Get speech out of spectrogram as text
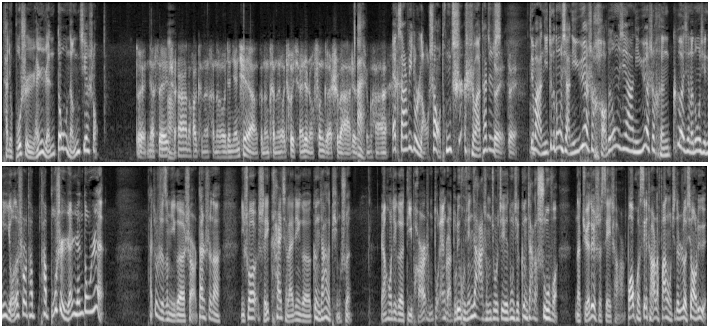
它就不是人人都能接受。对，你要 CHR 的话，可能很多我觉得年轻人啊，可能可能会喜欢这种风格是吧？这种情况。XRV 就是老少通吃是吧？它这是对对对吧？你这个东西啊，你越是好的东西啊，你越是很个性的东西，你有的时候它它不是人人都认，它就是这么一个事儿。但是呢，你说谁开起来那个更加的平顺，然后这个底盘什么多连杆独立后悬架什么，就是这些东西更加的舒服，那绝对是 CHR。包括 CHR 的发动机的热效率，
